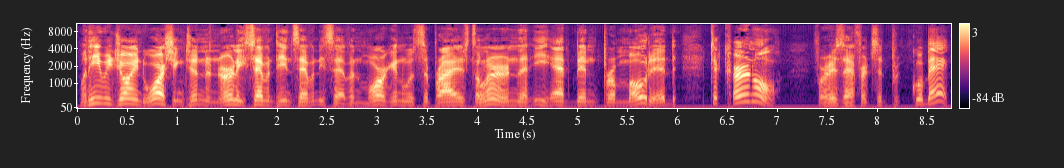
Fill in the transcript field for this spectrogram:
When he rejoined Washington in early 1777, Morgan was surprised to learn that he had been promoted to colonel for his efforts at Quebec.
